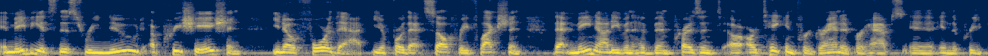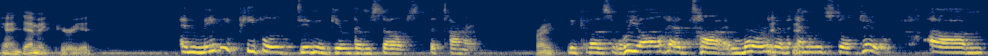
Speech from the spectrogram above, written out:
and maybe it's this renewed appreciation, you know, for that, you know, for that self-reflection that may not even have been present or, or taken for granted, perhaps in, in the pre-pandemic period. And maybe people didn't give themselves the time right because we all had time more than and we still do um,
